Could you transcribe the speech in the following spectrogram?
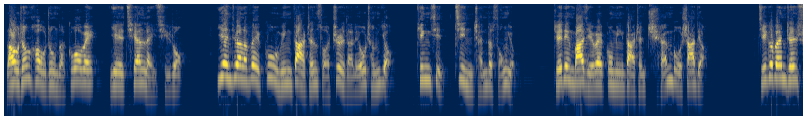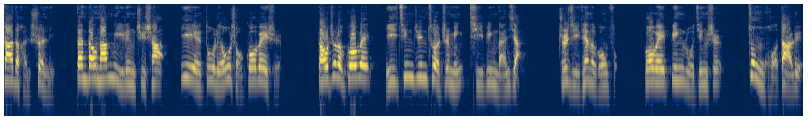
老成厚重的郭威也牵累其中。厌倦了为顾命大臣所治的刘承佑，听信近臣的怂恿，决定把几位顾命大臣全部杀掉。几个文臣杀得很顺利，但当他密令去杀邺都留守郭威时，导致了郭威以清君侧之名起兵南下。只几天的功夫，郭威兵入京师，纵火大掠，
